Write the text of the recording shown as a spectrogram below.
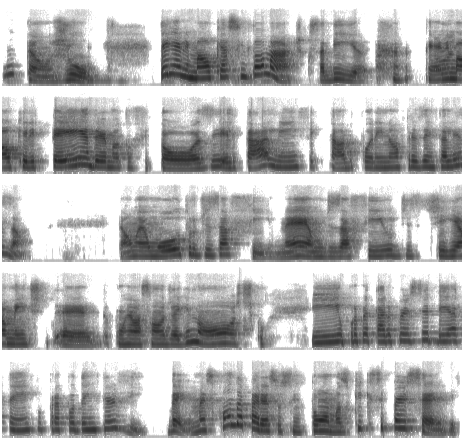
Então, Ju, tem animal que é sintomático, sabia? Tem animal que ele tem a dermatofitose, ele está ali infectado, porém não apresenta lesão. Então, é um outro desafio, né? É um desafio de, de realmente, é, com relação ao diagnóstico, e o proprietário perceber a tempo para poder intervir. Bem, mas quando aparecem os sintomas, o que, que se percebe?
